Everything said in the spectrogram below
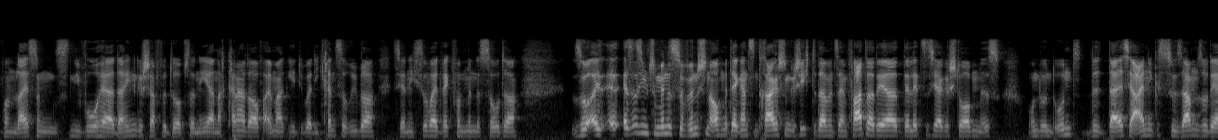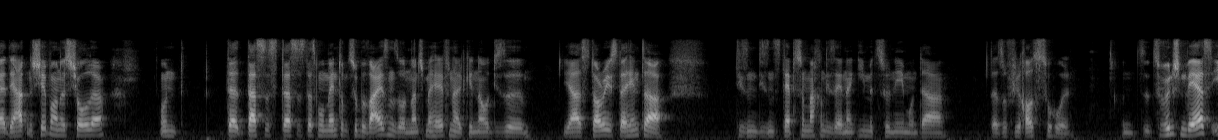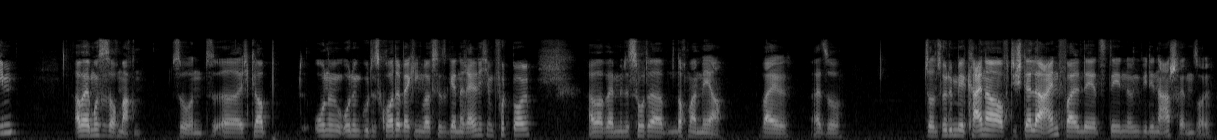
vom Leistungsniveau her dahin geschafft wird ob es dann eher nach Kanada auf einmal geht, über die Grenze rüber. Ist ja nicht so weit weg von Minnesota. So, äh, es ist ihm zumindest zu wünschen, auch mit der ganzen tragischen Geschichte da mit seinem Vater, der, der letztes Jahr gestorben ist und und und. Da ist ja einiges zusammen. So, der, der hat einen Chip on his shoulder und da, das ist, das ist das Momentum zu beweisen so. Und manchmal helfen halt genau diese, ja, Stories dahinter, diesen, diesen Step zu machen, diese Energie mitzunehmen und da, da so viel rauszuholen. Und zu wünschen wäre es ihm, aber er muss es auch machen. So, und äh, ich glaube, ohne, ohne ein gutes Quarterbacking läuft es generell nicht im Football, aber bei Minnesota nochmal mehr. Weil, also, sonst würde mir keiner auf die Stelle einfallen, der jetzt denen irgendwie den Arsch retten soll.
